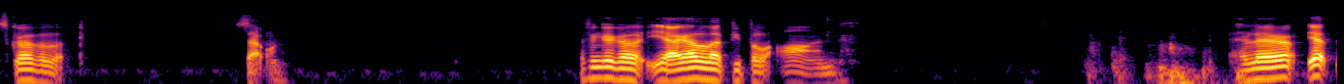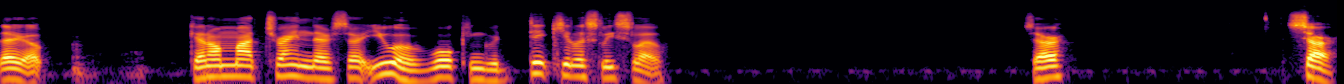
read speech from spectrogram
Let's go have a look. It's that one. I think I got yeah, I gotta let people on. Hello? Yep, there you go. Get on my train there, sir. You are walking ridiculously slow. Sir? Sir?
